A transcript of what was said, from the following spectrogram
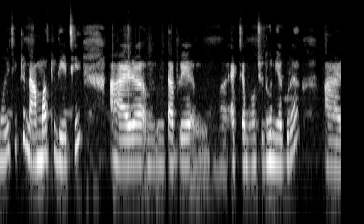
মরিচ একটু নামমাত্র দিয়েছি। আর তারপরে এক চামচ ধনিয়া গুঁড়া, আর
